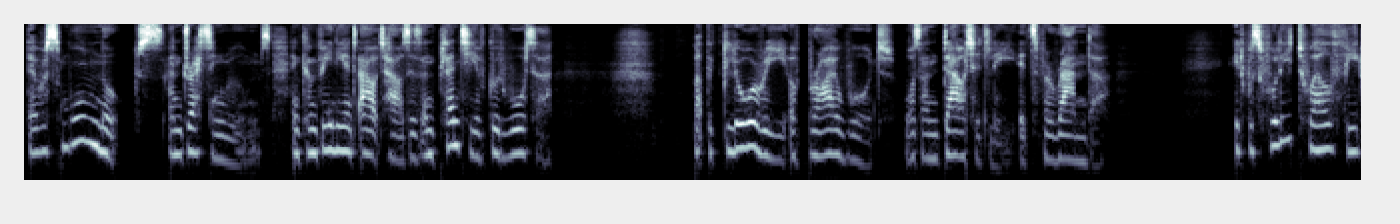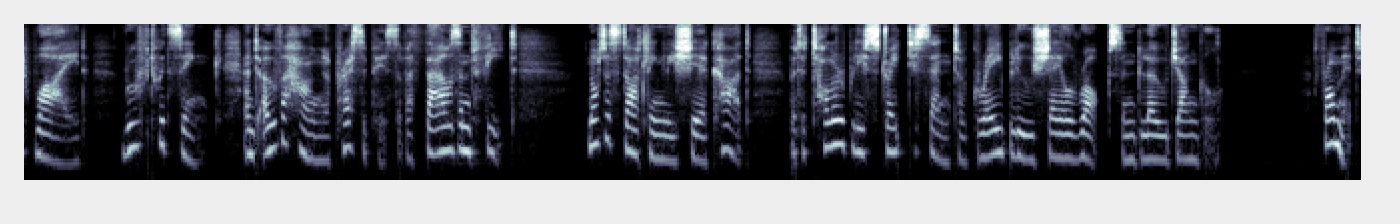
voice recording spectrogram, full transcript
There were small nooks and dressing rooms and convenient outhouses and plenty of good water. But the glory of Briarwood was undoubtedly its veranda. It was fully twelve feet wide, roofed with zinc, and overhung a precipice of a thousand feet, not a startlingly sheer cut, but a tolerably straight descent of grey blue shale rocks and low jungle. From it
